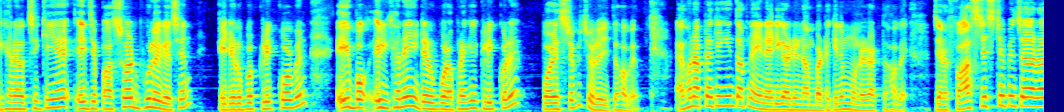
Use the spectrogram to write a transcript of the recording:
এখানে হচ্ছে গিয়ে এই যে পাসওয়ার্ড ভুলে গেছেন এইটার উপর ক্লিক করবেন। এই এইখানে এটার উপর আপনাকে ক্লিক করে পরের স্টেপে চলে যেতে হবে। এখন আপনাকে কিন্তু আপনার এনআইডি কার্ডের নাম্বারটা কিন্তু মনে রাখতে হবে। যারা ফার্স্ট স্টেপে যারা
